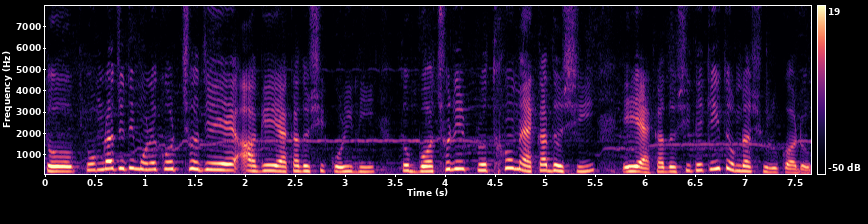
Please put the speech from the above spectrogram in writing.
তো তোমরা যদি মনে করছ যে আগে একাদশী করিনি, তো বছরের প্রথম একাদশী এই একাদশী থেকেই তোমরা শুরু করো।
